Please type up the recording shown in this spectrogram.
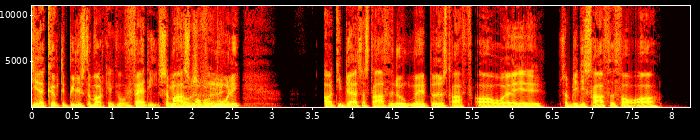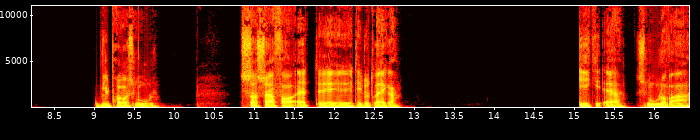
de havde købt det billigste vodka, de kunne få fat i, så meget Jo, som overhovedet muligt. Og de bliver altså straffet nu med bødestraf, og øh, så bliver de straffet for at ville prøve at smule. Så sørg for, at øh, det du drikker ikke er smuglervarer.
